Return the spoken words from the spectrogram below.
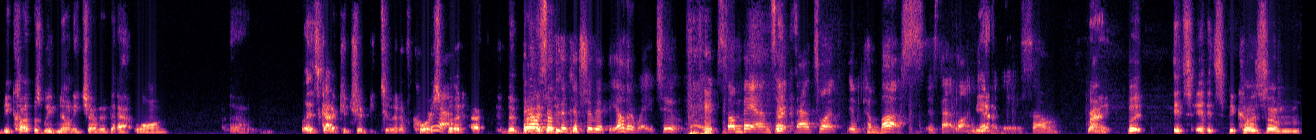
because we've known each other that long uh, well, it's got to contribute to it of course Yeah. but uh, but, It but I also could contribute the other way too, right? Some bands that that's what it combusts is that longevity. So Right. But it's it's because um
